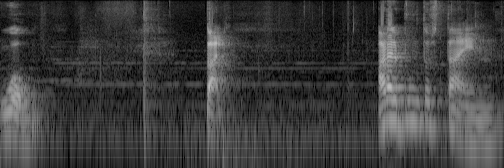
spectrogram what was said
Wow. Vale. Ahora el punto está en...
